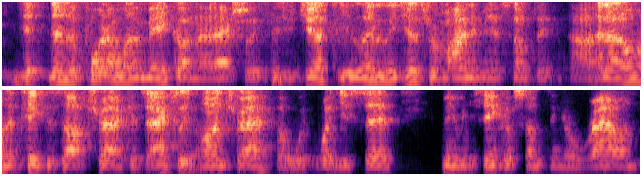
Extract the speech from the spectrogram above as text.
There's a point I want to make on that actually, because you just you literally just reminded me of something, uh, and I don't want to take this off track. It's actually on track, but with what you said, made me think of something around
